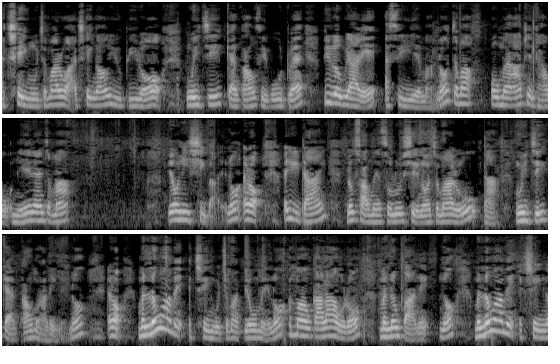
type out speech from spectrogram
အချိန်ကိုကျမတို့ကအချိန်ကောင်းယူပြီးတော့ငွေကြေးကံကောင်းစေဖို့အတွက်ပြုလုပ်ရတဲ့အစီအရင်ပါเนาะကျမပုံမှန်အားဖြင့်ထားဖို့အမြဲတမ်းကျမပြောလို့ရှိပါတယ်เนาะအဲ့တော့အဲ့ဒီတိုင်းလှုပ်ဆောင်မယ်ဆိုလို့ရှိရင်တော့ကျမတို့ဒါငွေကြေးကံကောင်းပါလိမ့်မယ်เนาะအဲ့တော့မလုံရမယ့်အချိန်ကိုကျမပြောမယ်เนาะအမှောင်ကာလကိုတော့မလုံပါနဲ့เนาะမလုံရမယ့်အချိန်က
